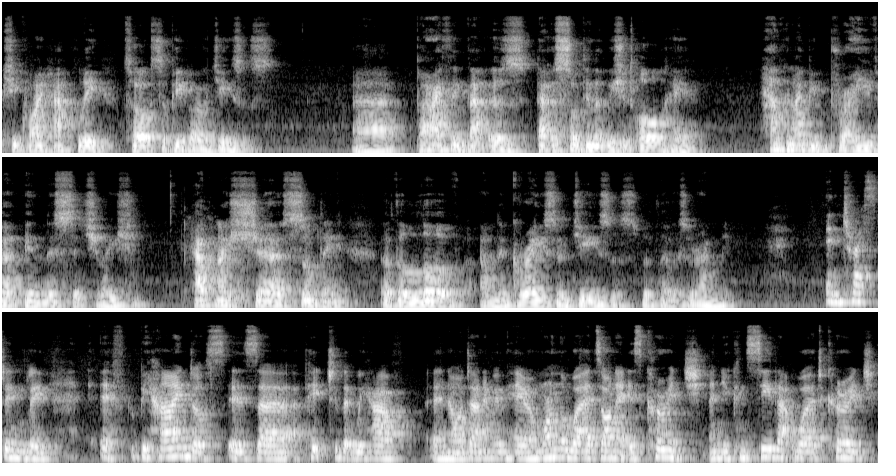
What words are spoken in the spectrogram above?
she quite happily talks to people about Jesus. Uh, but I think that is that is something that we should all hear. How can I be braver in this situation? How can I share something of the love and the grace of Jesus with those around me? Interestingly, if behind us is a, a picture that we have in our dining room here, and one of the words on it is courage, and you can see that word courage.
